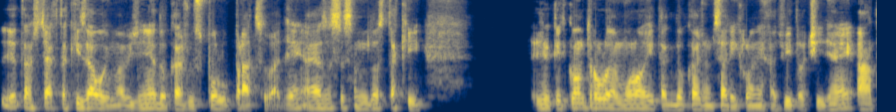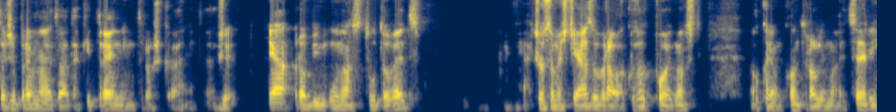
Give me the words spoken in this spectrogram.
je ten vzťah taký zaujímavý, že nedokážu spolupracovať. Hej? A ja zase som dosť taký, že keď kontrolujem úlohy, tak dokážem sa rýchlo nechať vytočiť. Hej? A takže pre mňa je to aj taký tréning troška. Hej? Takže ja robím u nás túto vec, čo som ešte ja zobral ako zodpovednosť, okrem kontroly mojej cery,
